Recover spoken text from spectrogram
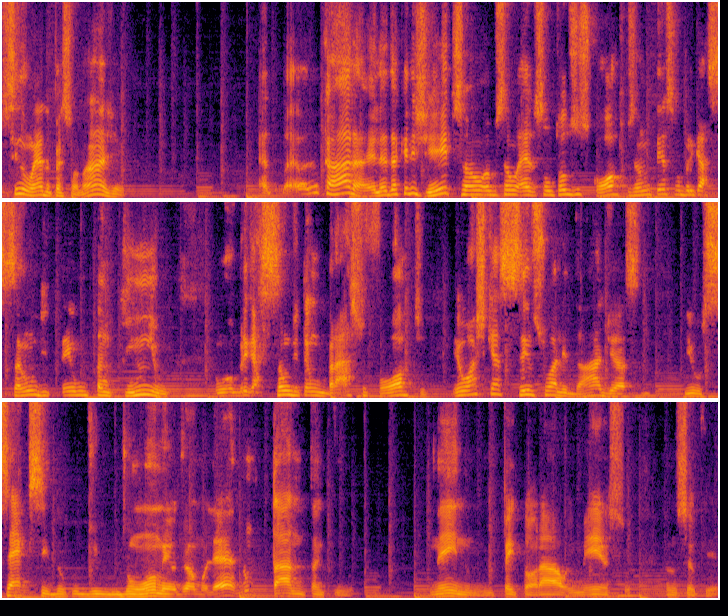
se não é do personagem, é, é do cara, ele é daquele jeito, são, são, é, são todos os corpos. Eu não tenho essa obrigação de ter um tanquinho, uma obrigação de ter um braço forte. Eu acho que a sensualidade, a, e o sexy do, de, de um homem ou de uma mulher não tá no tanquinho. Nem no peitoral imenso, não sei o quê.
